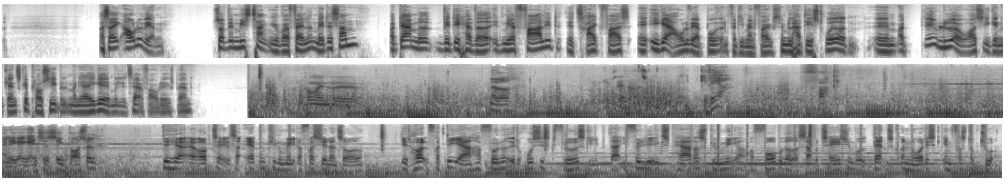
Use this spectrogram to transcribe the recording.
og så ikke afleverer den, så vil mistanken jo være faldet med det samme. Og dermed vil det have været et mere farligt et træk faktisk at ikke at aflevere båden, fordi man for eksempel har destrueret den. Øhm, og det lyder jo også igen ganske plausibelt, men jeg er ikke militærfaglig ekspert. Kommer ind med... Med hvad? Gevær? Fuck. Han ligger ikke an til at se på os, vel? Det her er optagelser 18 km fra Sjællandsøjet. Et hold fra DR har fundet et russisk flådeskib, der ifølge eksperter spionerer og forbereder sabotage mod dansk og nordisk infrastruktur.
